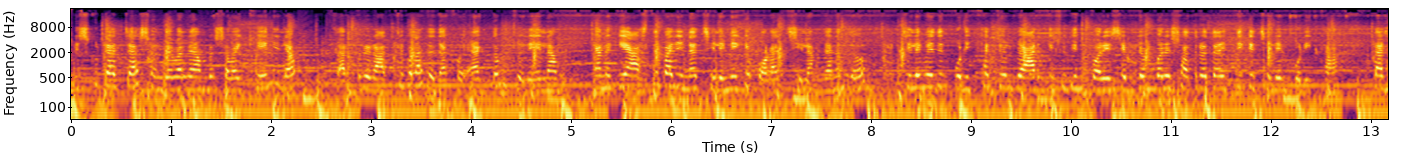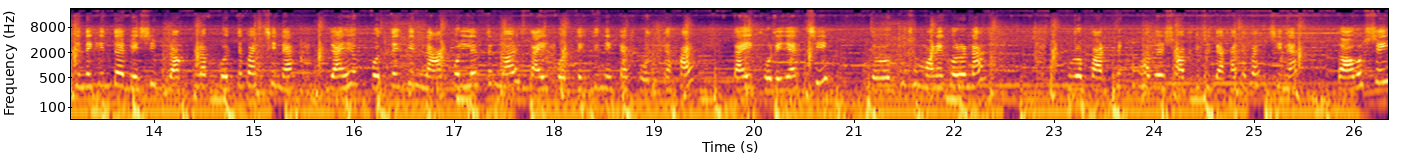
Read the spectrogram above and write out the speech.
বিস্কুট আর চা সন্ধ্যাবেলায় আমরা সবাই খেয়ে নিলাম। তারপরে রাত্রিবেলাতে দেখো, একদম চলে এলাম। কেন কি আসতে পারি না, ছেলে মেয়েকে পড়াচ্ছিলাম, জানো তো? ছেলে মেয়েদের পরীক্ষা চলবে আর কিছুদিন পরে, সেপ্টেম্বরের সতেরো তারিখ থেকে ছেলের পরীক্ষা। তার জন্য কিন্তু বেশি ব্লগ ব্লগ করতে পারছি না। যাই হোক প্রত্যেক দিন না করলে তো নয়, তাই প্রত্যেক দিন এটা করতে হয়। তাই করে যাচ্ছি। তো কিছু মনে করো না। পুরো পারফেক্টভাবে সব কিছু দেখাতে পারছি না। তো অবশ্যই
